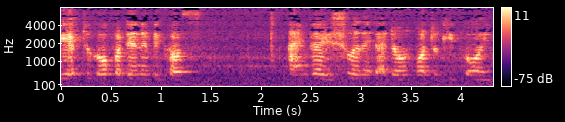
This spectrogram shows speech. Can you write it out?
we have to go for dinner because I'm very sure that I don't want to keep going.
